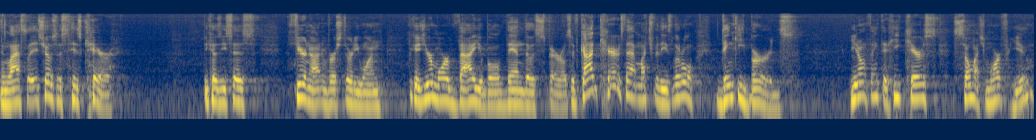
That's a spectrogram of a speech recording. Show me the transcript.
And lastly, it shows us his care because he says, Fear not in verse 31, because you're more valuable than those sparrows. If God cares that much for these little dinky birds, you don't think that he cares so much more for you?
